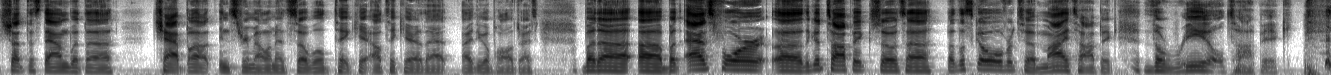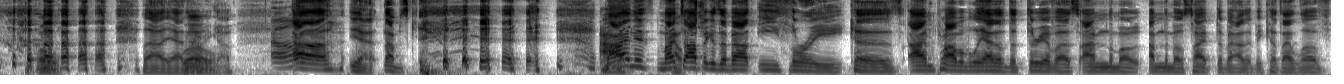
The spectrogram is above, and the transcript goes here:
shut this down with uh chat bot in stream elements so we'll take care i'll take care of that. I do apologize. But uh uh but as for uh the good topic so it's uh but let's go over to my topic the real topic. Oh. Well yeah there we go Oh, uh yeah i'm just kidding. Mine is my Ouch. topic is about e3 because i'm probably out of the three of us i'm the most i'm the most hyped about it because i love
